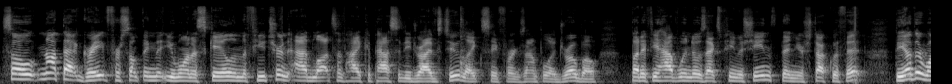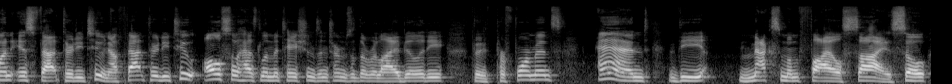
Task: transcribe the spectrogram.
So not that great for something that you want to scale in the future and add lots of high capacity drives to, like say for example a Drobo. But if you have Windows XP machines, then you're stuck with it. The other one is FAT32. Now FAT32 also has limitations in terms of the reliability, the performance, and the maximum file size. So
